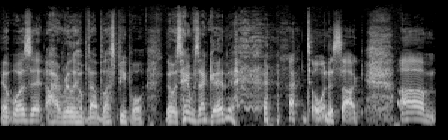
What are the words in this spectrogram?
it wasn't, I really hope that blessed people. It was, hey, was that good? I don't want to suck. Um,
